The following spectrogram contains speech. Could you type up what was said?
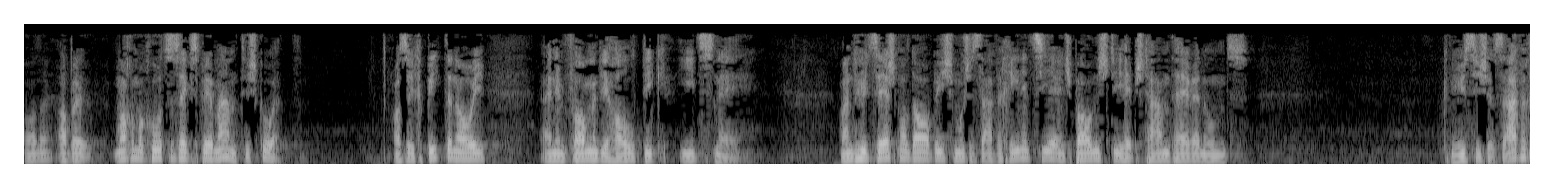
oder? Aber machen wir kurz ein Experiment, ist gut. Also ich bitte euch, eine empfangende Haltung einzunehmen. Wenn du heute das erste Mal da bist, musst du es einfach reinziehen, entspannst dich, hebst die Hände her und Geniessest es. Einfach,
